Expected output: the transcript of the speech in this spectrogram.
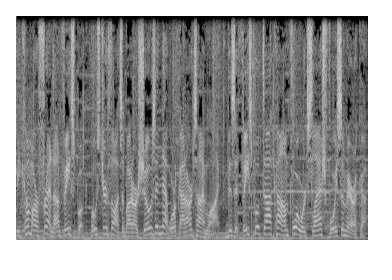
Become our friend on Facebook. Post your thoughts about our shows and network on our timeline. Visit facebook.com forward slash voice America.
